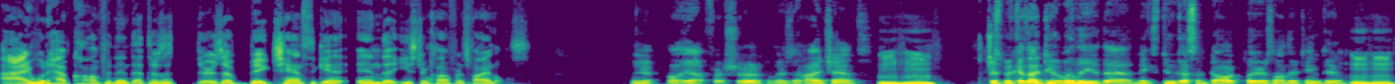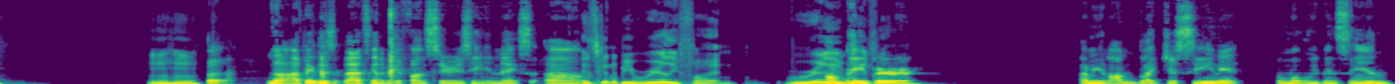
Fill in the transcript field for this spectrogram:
I would have confidence that there's a there's a big chance to get in the Eastern Conference Finals. Yeah, oh yeah, for sure. There's a high chance. Mm-hmm. Just because I do believe that Knicks do got some dog players on their team too. Mm-hmm. Mm-hmm. But no, I think this that's going to be a fun series. Heat and Knicks. Um, It's gonna be really fun. Really on really paper, I mean, on like just seeing it from what we've been seeing.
